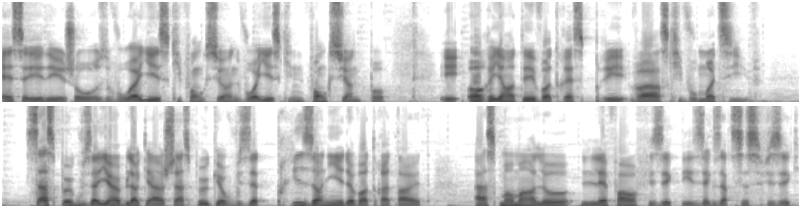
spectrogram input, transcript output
essayez des choses, voyez ce qui fonctionne, voyez ce qui ne fonctionne pas et orientez votre esprit vers ce qui vous motive. Ça se peut que vous ayez un blocage, ça se peut que vous êtes prisonnier de votre tête, à ce moment-là, l'effort physique, des exercices physiques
